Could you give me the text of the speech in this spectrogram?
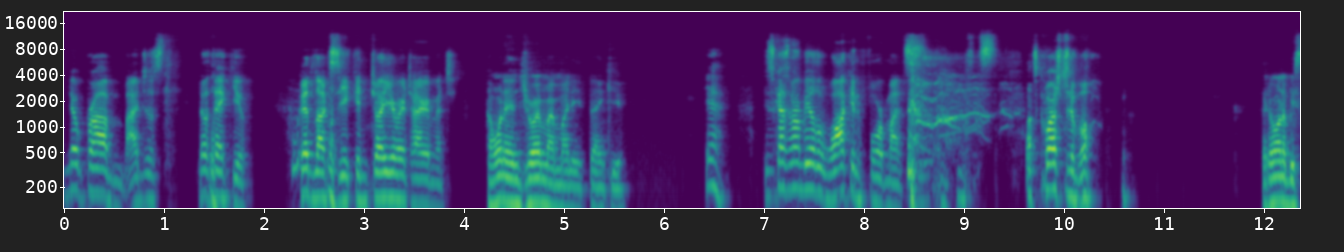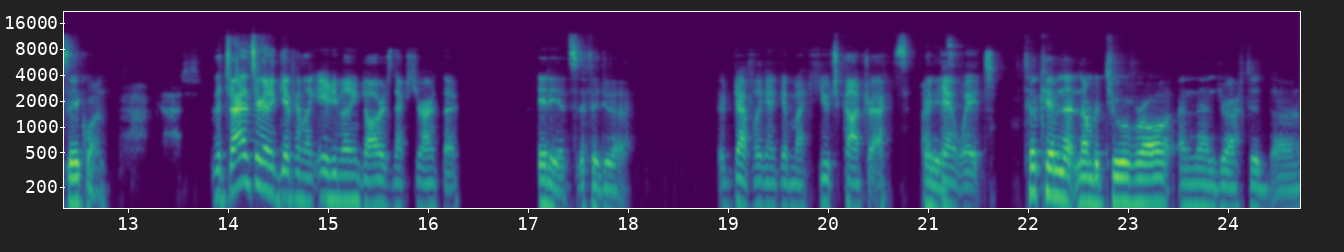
No problem. I just no, thank you. Good luck, Zeke. Enjoy your retirement. I want to enjoy my money. Thank you. Yeah. These guys want to be able to walk in four months. it's, it's, questionable. They don't want to be Saquon. The Giants are going to give him like eighty million dollars next year, aren't they? Idiots if they do that. They're definitely going to give him a huge contract. Idiots. I can't wait. Took him at number two overall, and then drafted uh,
